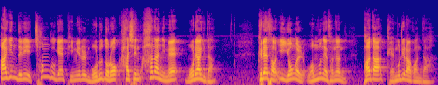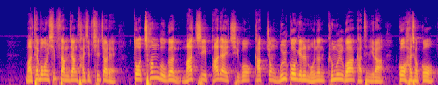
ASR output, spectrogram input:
악인들이 천국의 비밀을 모르도록 하신 하나님의 모략이다. 그래서 이 용을 원문에서는 바다 괴물이라고 한다. 마태복음 13장 47절에 또 천국은 마치 바다에 치고 각종 물고기를 모는 그물과 같으니라 고 하셨고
